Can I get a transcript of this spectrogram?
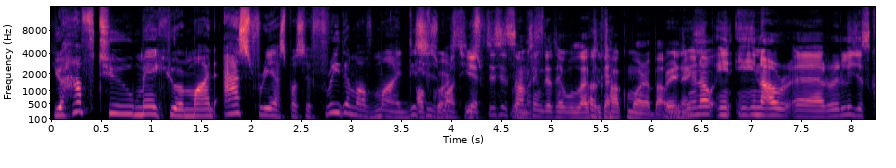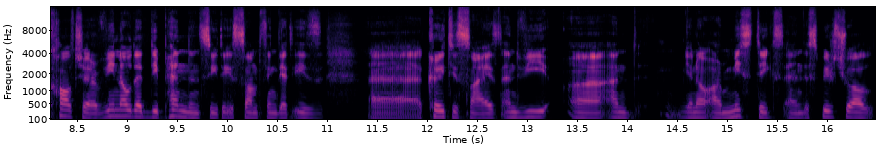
you have to make your mind as free as possible. Freedom of mind. This of is course, what yes, this is something that I would like Okay. to talk more about. It. You know, in in our uh, religious culture, we know that dependency is something that is criticized, and we uh, and you know our mystics and spiritual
